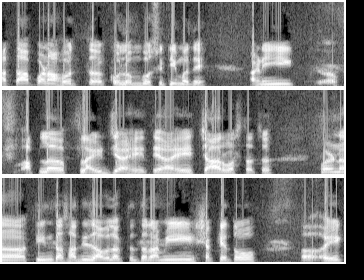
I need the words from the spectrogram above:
आता आपण आहोत कोलंबो सिटीमध्ये. आणि आपलं फ्लाईट जे आहे ते आहे चार वाजताचं. पण तीन तास आधी जावं लागतं तर आम्ही शक्यतो एक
